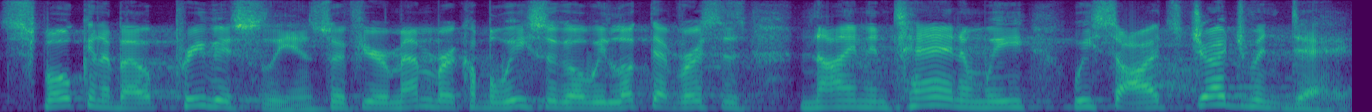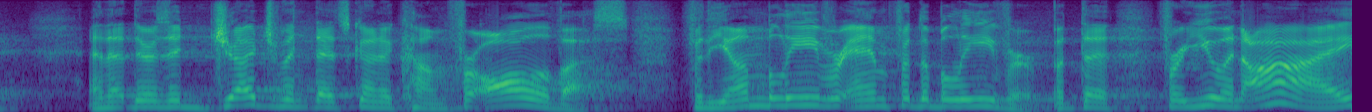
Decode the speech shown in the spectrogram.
spoken about previously. And so if you remember a couple weeks ago, we looked at verses 9 and 10 and we, we saw it's judgment day and that there's a judgment that's going to come for all of us, for the unbeliever and for the believer. But the, for you and I,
